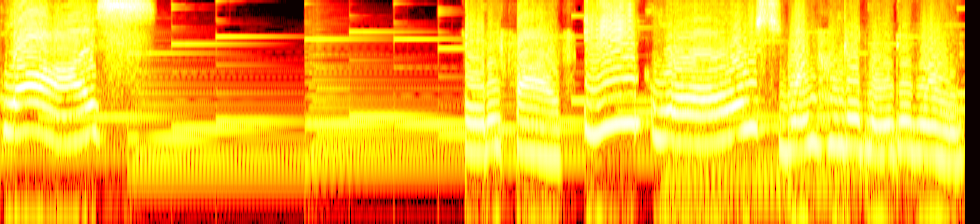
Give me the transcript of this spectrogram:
Plus 85 equals 191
